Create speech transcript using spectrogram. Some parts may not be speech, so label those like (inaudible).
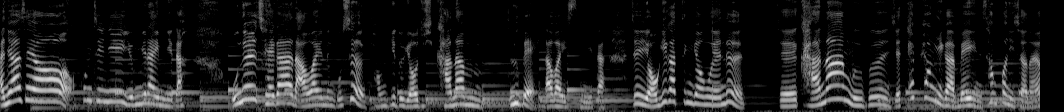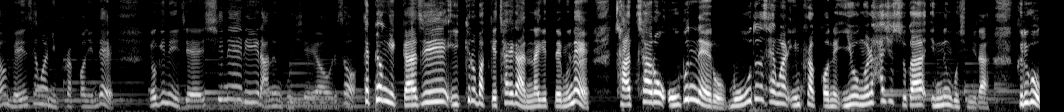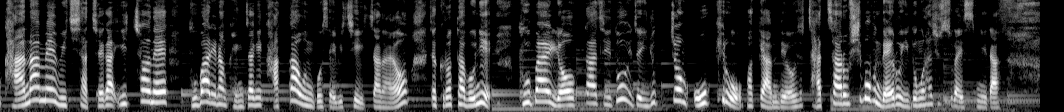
안녕하세요. 홈진이 윤미라입니다. 오늘 제가 나와 있는 곳은 경기도 여주시 가남읍에 나와 있습니다. 이제 여기 같은 경우에는 이제 가남읍은 이제 태평이가 메인 상권이잖아요. 메인 생활 인프라권인데 여기는 이제 시내리라는 곳이에요. 그래서 태평이까지 2km밖에 차이가 안 나기 때문에 자차로 5분 내로 모든 생활 인프라권을 이용을 하실 수가 있는 곳입니다. 그리고 가남의 위치 자체가 이천의 부발이랑 굉장히 가까운 곳에 위치해 있잖아요. 그렇다 보니 부발역까지도 이제 6.5km밖에 안 돼요. 그래서 자차로 15분 내로 이동을 하실 수가 있습니다.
